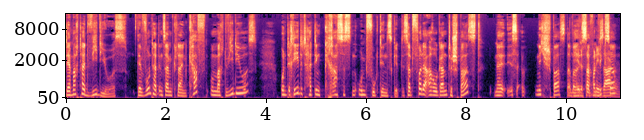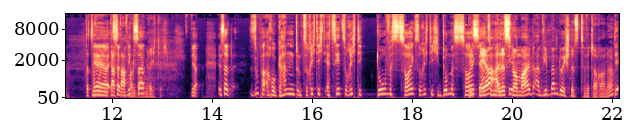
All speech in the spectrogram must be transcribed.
der macht halt Videos der wohnt halt in seinem kleinen Kaff und macht Videos und redet halt den krassesten Unfug, den es gibt. Ist halt voll der arrogante Spast. Ne, ist nicht Spast, aber. Nee, das darf man nicht sagen. Das, darf, ja, man, das halt darf man sagen, richtig. Ja. Ist halt super arrogant und so richtig, erzählt so richtig doofes Zeug, so richtig dummes Zeug. Bisher so alles erzählt, normal, wie beim Durchschnittstwitterer, ne? Der,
